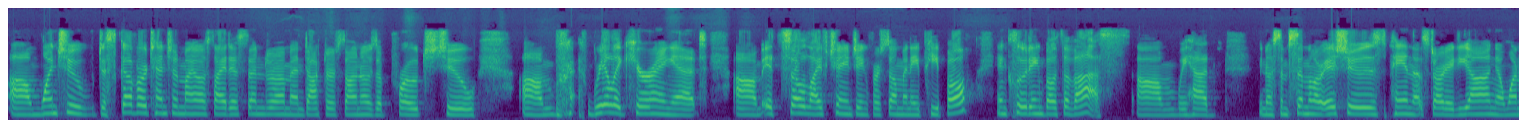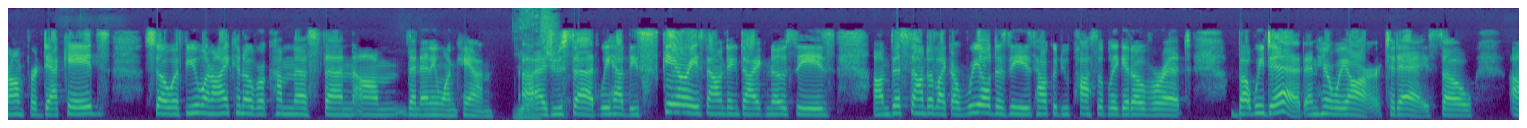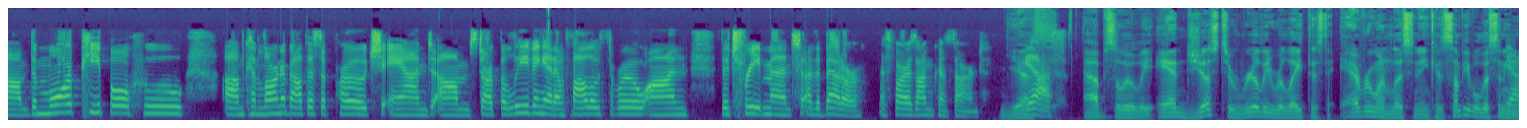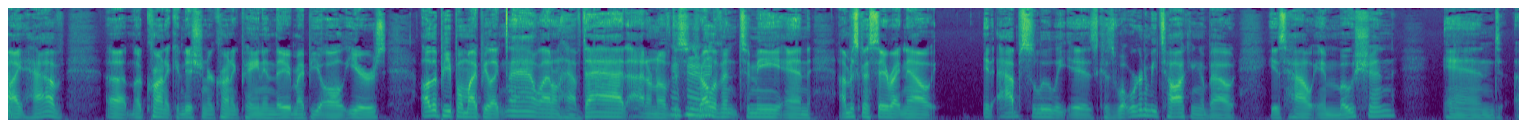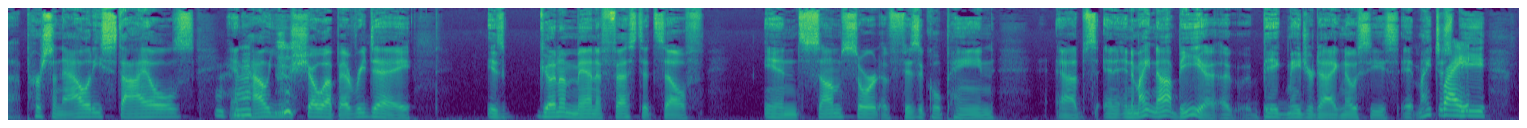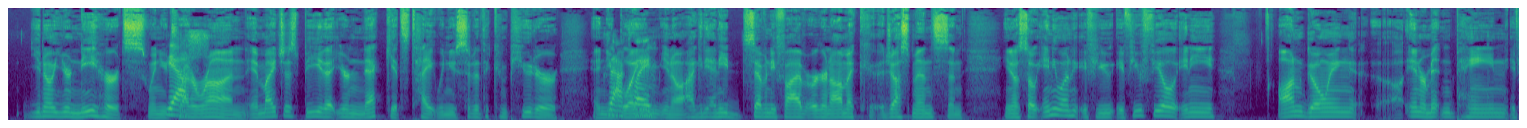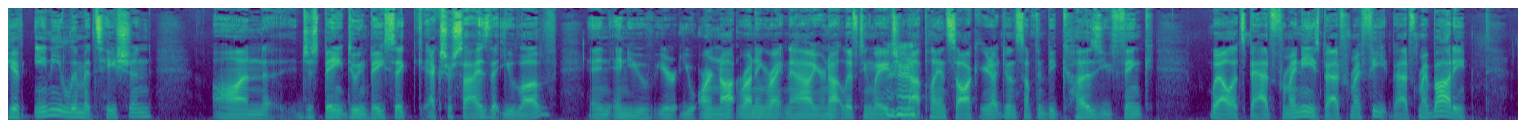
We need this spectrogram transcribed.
um, once you discover tension myositis syndrome and Dr. Sarno's approach to um, really curing it, um, it's so life changing for so many people, including both of us. Um, we had, you know, some similar issues, pain that started young and went on for decades. So if you and I can overcome this, then um, then anyone can. Yes. Uh, as you said, we had these scary sounding diagnoses. Um, this sounded like a real disease. How could you possibly get over it? But we did, and here we are today. So um, the more people who um, can learn about this approach and um, start believing it and follow through on the treatment, uh, the better, as far as I'm concerned. Yes, yes. absolutely. And just to really relate this to everyone listening, because some people listening yeah. might have uh, a chronic condition or chronic pain, and they might be all ears. Other people might be like, nah, well, I don't have that. I don't know if this mm-hmm. is relevant to me. And I'm just going to say right now, it absolutely is, because what we're going to be talking about is how emotion and uh, personality styles mm-hmm. and how you show up every day is going to manifest itself in some sort of physical pain. Uh, and, and, it might not be a, a, big major diagnosis. It might just right. be you know, your knee hurts when you yes. try to run. It might just be that your neck gets tight when you sit at the computer and you exactly. blame, you know, I, I need 75 ergonomic adjustments. And, you know, so anyone, if you, if you feel any ongoing uh, intermittent pain, if you have any limitation on just ba- doing basic exercise that you love and, and you, you're, you are not running right now, you're not lifting weights, mm-hmm. you're not playing soccer, you're not doing something because you think, well, it's bad for my knees, bad for my feet, bad for my body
